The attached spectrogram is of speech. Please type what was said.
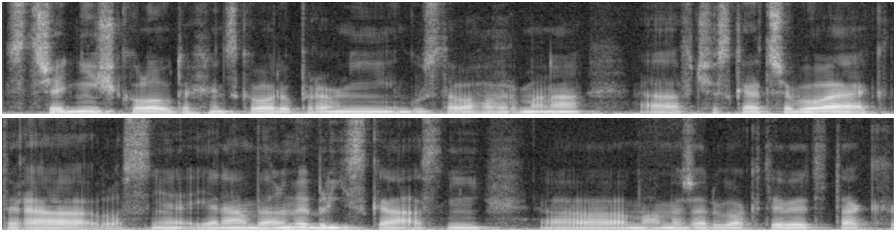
střední školou technickou a dopravní Gustava Havermana uh, v České Třebové, která vlastně je nám velmi blízká a s ní máme řadu aktivit, tak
